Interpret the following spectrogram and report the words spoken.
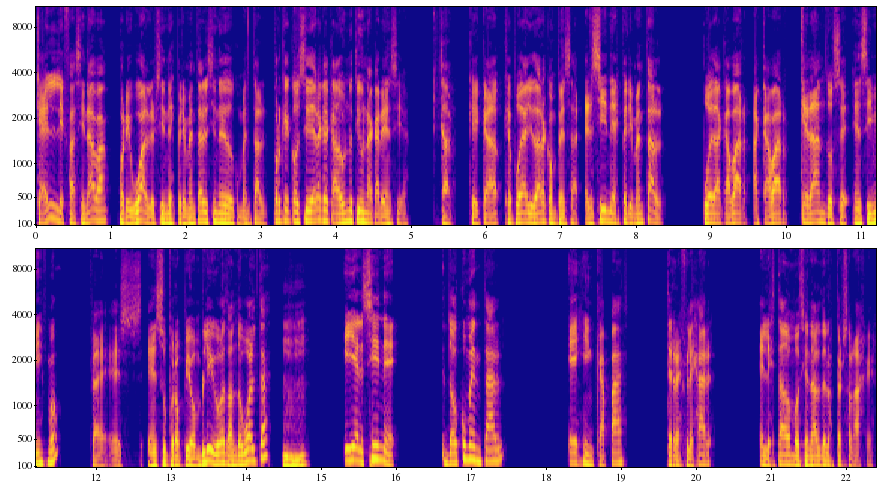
que a él le fascinaba por igual el cine experimental y el cine documental, porque considera que cada uno tiene una carencia claro. que, que puede ayudar a compensar. El cine experimental puede acabar, acabar quedándose en sí mismo, o sea, es en su propio ombligo, dando vueltas, y el cine documental es incapaz de reflejar el estado emocional de los personajes.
